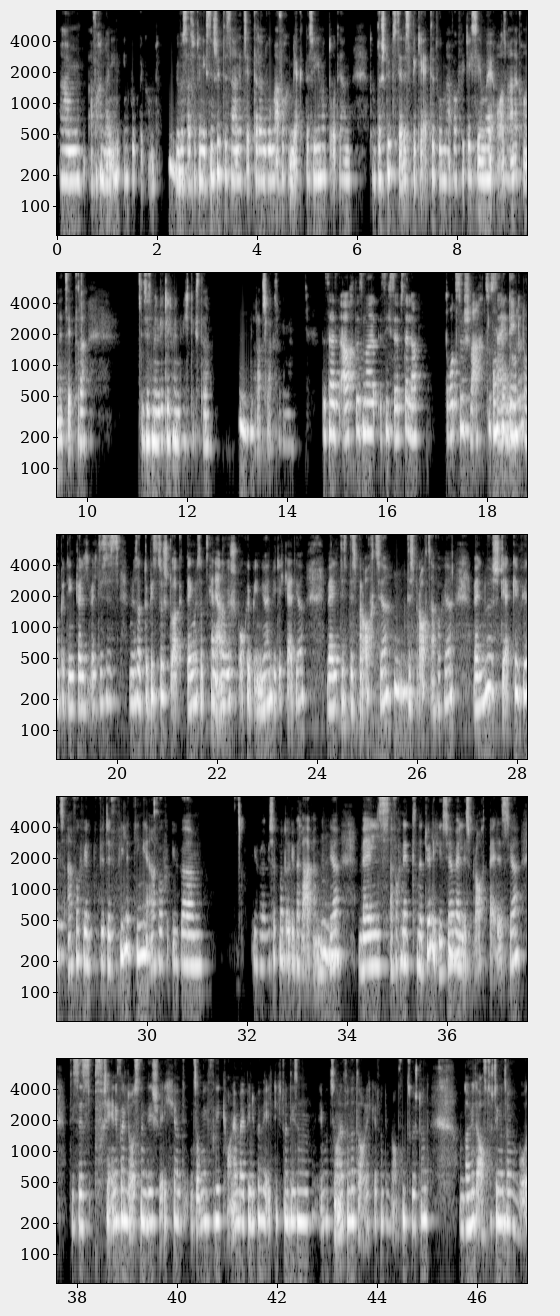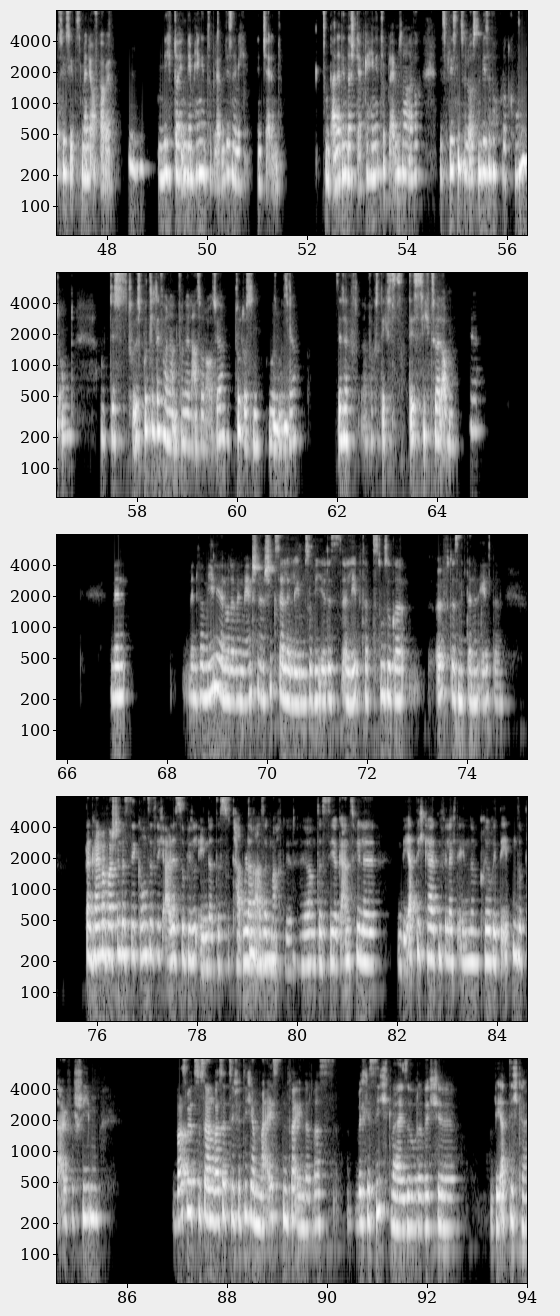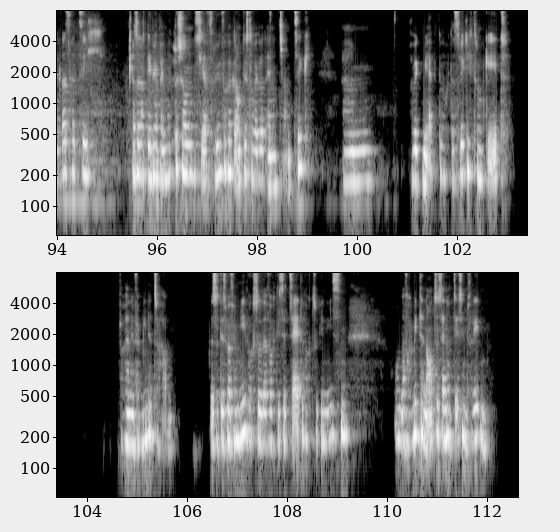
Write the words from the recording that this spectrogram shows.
ähm, einfach einen neuen In Input bekommt. Mhm. Was also die nächsten Schritte sind etc. Und wo man einfach merkt, dass jemand da, der, einen, der unterstützt, der das begleitet, wo man einfach wirklich sich mal auswarnen kann etc. Das ist mein, wirklich mein wichtigster mhm. Ratschlag, sage ich mal. Das heißt auch, dass man sich selbst erlaubt, trotzdem schwach zu sein. Unbedingt, oder? unbedingt, weil, weil dieses, wenn man sagt, du bist so stark, denke ich, ich habe keine Ahnung, wie schwach ich bin, ja, in Wirklichkeit, ja. Weil das, das braucht es, ja. Mhm. Das braucht es einfach, ja. Weil nur Stärke wird es einfach, wird, wird viele Dinge einfach über, über, wie sagt man da, überlagern, mhm. ja, weil es einfach nicht natürlich ist, ja, mhm. weil es braucht beides, ja. Dieses pff, sich einfallen lassen in die Schwäche und, sagen, ich kann nicht mehr, ich bin überwältigt von diesen Emotionen, von der Traurigkeit, von dem ganzen Zustand und dann wieder aufzustehen und sagen, was ist jetzt meine Aufgabe? Mhm. Und nicht da in dem hängen zu bleiben, das ist nämlich entscheidend. Und auch nicht in der Stärke hängen zu bleiben, sondern einfach das fließen zu lassen, wie es einfach gerade kommt und, und das, das purzelte von, von der Laso raus, ja, zulassen muss man es, mhm. ja das einfach das, das sich zu erlauben. Ja. Wenn, wenn Familien oder wenn Menschen ein Schicksal erleben, so wie ihr das erlebt habt, du sogar öfters mit deinen Eltern, dann kann ich mir vorstellen, dass sich grundsätzlich alles so ein bisschen ändert, dass so Tabula rasa mhm. gemacht wird. Ja, und dass sie ja ganz viele Wertigkeiten vielleicht ändern, Prioritäten total verschieben. Was würdest du sagen, was hat sich für dich am meisten verändert? Was, welche Sichtweise oder welche Wertigkeit, was hat sich... Also nachdem ja meine Mutter schon sehr früh einfach erkrankt ist, da war ich gerade 21, ähm, habe ich gemerkt, dass es wirklich darum geht, einfach eine Familie zu haben. Also das war für mich einfach so, einfach diese Zeit einfach zu genießen und einfach miteinander zu sein und das in Frieden.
